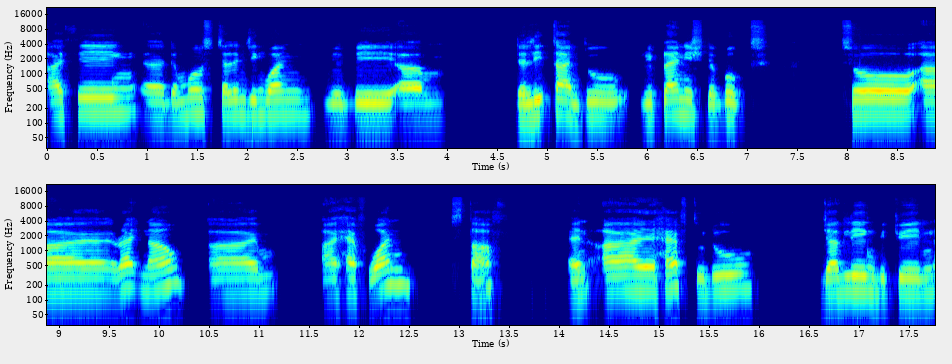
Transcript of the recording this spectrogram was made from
I think uh, the most challenging one will be um, the lead time to replenish the books. So uh, right now, I'm I have one staff, and I have to do juggling between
